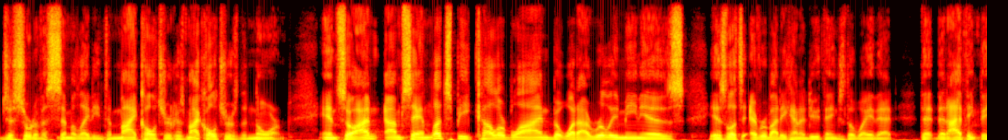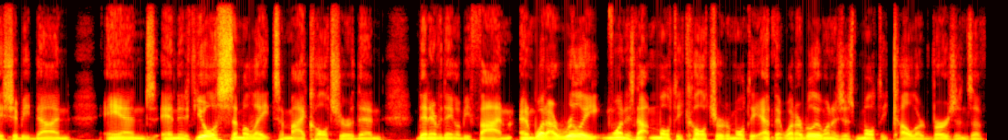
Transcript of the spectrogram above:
just sort of assimilating to my culture because my culture is the norm. And so I'm I'm saying let's be colorblind, but what I really mean is is let's everybody kind of do things the way that that that I think they should be done. And and if you'll assimilate to my culture, then then everything will be fine. And what I really want is not multicultural or multi-ethnic. What I really want is just multicolored versions of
